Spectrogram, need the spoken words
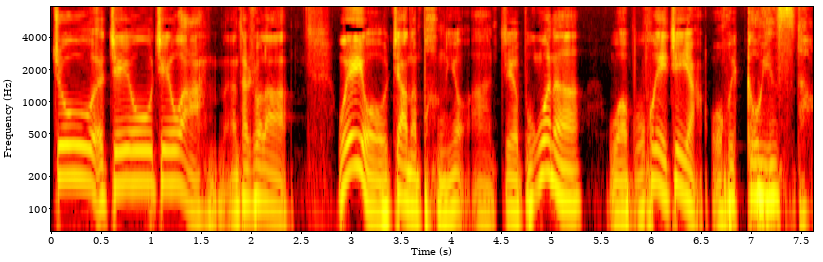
周 J O J O 啊，他说了，我也有这样的朋友啊，这不过呢，我不会这样，我会勾引死他。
